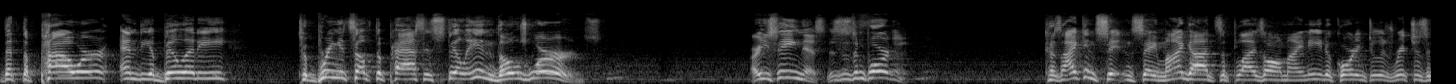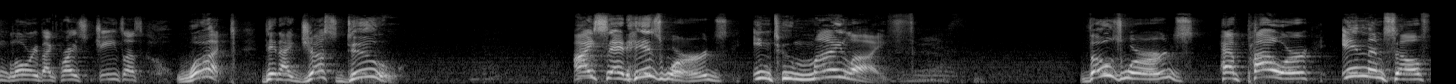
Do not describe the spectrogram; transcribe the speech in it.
that the power and the ability to bring itself to pass is still in those words. Are you seeing this? This is important because I can sit and say my God supplies all my need according to his riches and glory by Christ Jesus. What did I just do? I said his words into my life. Those words have power in themselves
